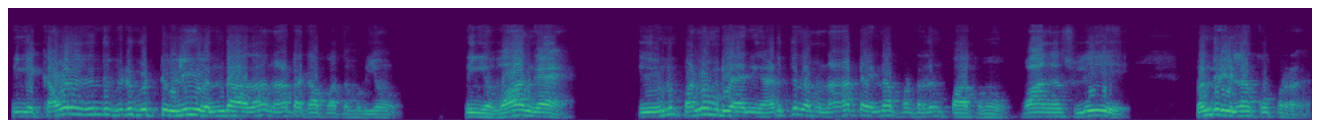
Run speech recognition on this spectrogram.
நீங்க கவலையிலிருந்து விடுபட்டு வெளியே வந்தாதான் நாட்டை காப்பாற்ற முடியும். நீங்க வாங்க. இது ஒன்றும் பண்ண முடியாது. நீங்க அடுத்து நம்ம நாட்டை என்ன பண்றதுன்னு பார்க்கணும். வாங்கன்னு சொல்லி மந்திரி எல்லாம் கூப்பிடுறாங்க.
